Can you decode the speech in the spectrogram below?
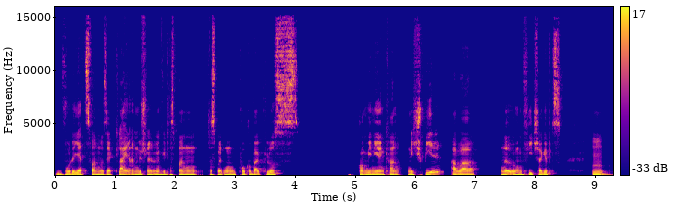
wurde jetzt zwar nur sehr klein angeschnitten, irgendwie, dass man das mit einem Pokéball Plus kombinieren kann. Nicht spielen, aber ne, irgendein Feature gibt's. Mhm.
